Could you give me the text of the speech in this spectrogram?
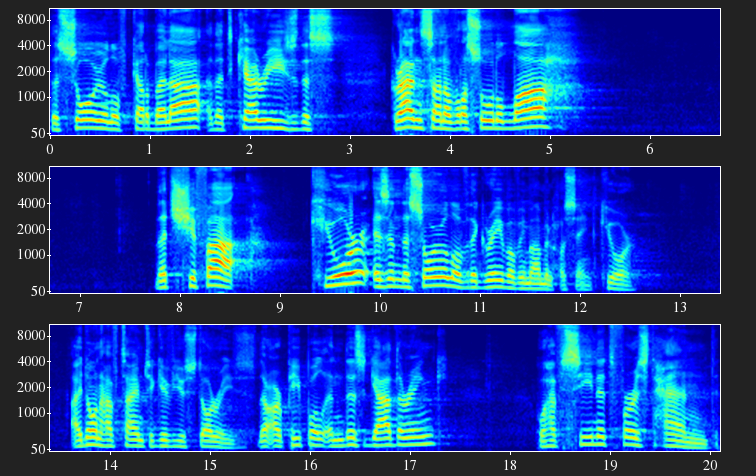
the soil of Karbala that carries this grandson of Rasulullah, that shifa, Cure is in the soil of the grave of Imam al Hussein. Cure. I don't have time to give you stories. There are people in this gathering who have seen it firsthand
